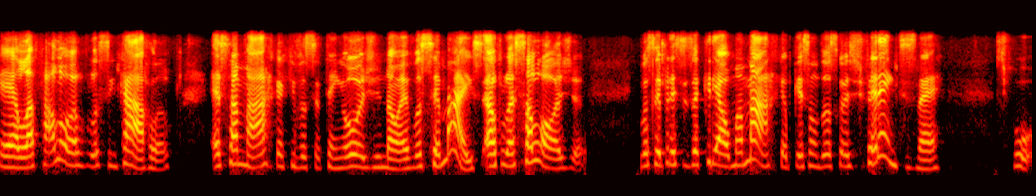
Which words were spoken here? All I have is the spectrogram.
ela falou, ela falou assim, Carla, essa marca que você tem hoje não é você mais. Ela falou, essa loja. Você precisa criar uma marca, porque são duas coisas diferentes, né? Tipo,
